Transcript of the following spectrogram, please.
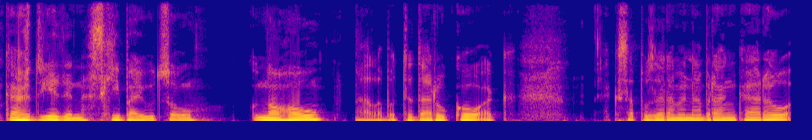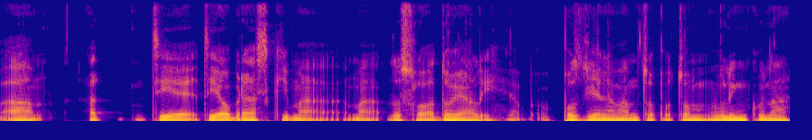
každý jeden s chýbajúcou nohou, alebo teda rukou, ak, ak sa pozeráme na brankárov. A tie, tie obrázky ma, ma doslova dojali. Ja pozdieľam vám to potom v linku na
